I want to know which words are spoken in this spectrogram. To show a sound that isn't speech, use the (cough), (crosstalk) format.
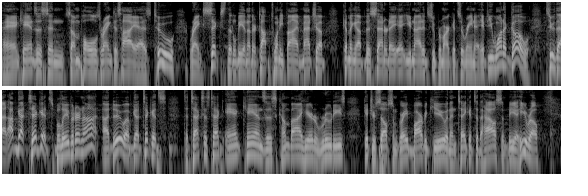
And Kansas, in some polls, ranked as high as two, ranked six. That'll be another top 25 matchup coming up this Saturday at United Supermarkets Arena. If you want to go to that, I've got tickets, believe it or not. I do. I've got tickets to Texas Tech and Kansas. Come by here to Rudy's, get yourself some great barbecue, and then take it to the house and be a hero.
